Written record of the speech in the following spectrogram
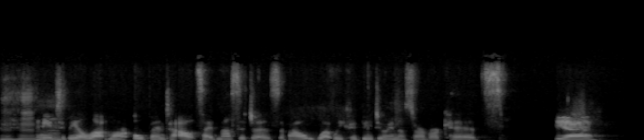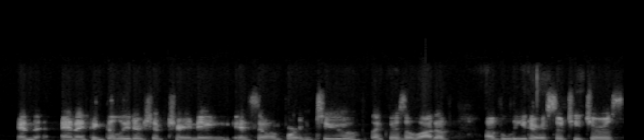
Mm-hmm. We need to be a lot more open to outside messages about what we could be doing to serve our kids. Yeah, and and i think the leadership training is so important too. Like there's a lot of of leaders. So teachers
